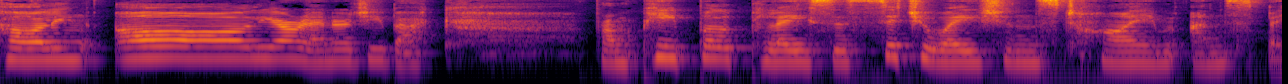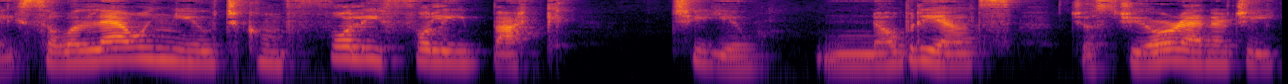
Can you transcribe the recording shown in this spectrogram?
Calling all your energy back from people, places, situations, time, and space. So allowing you to come fully, fully back to you, nobody else just your energy.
